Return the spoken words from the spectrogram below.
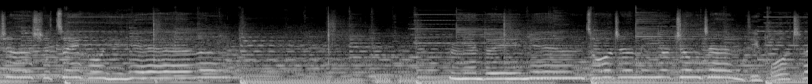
这是最后一夜了，面对面坐着没有终站的火车，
